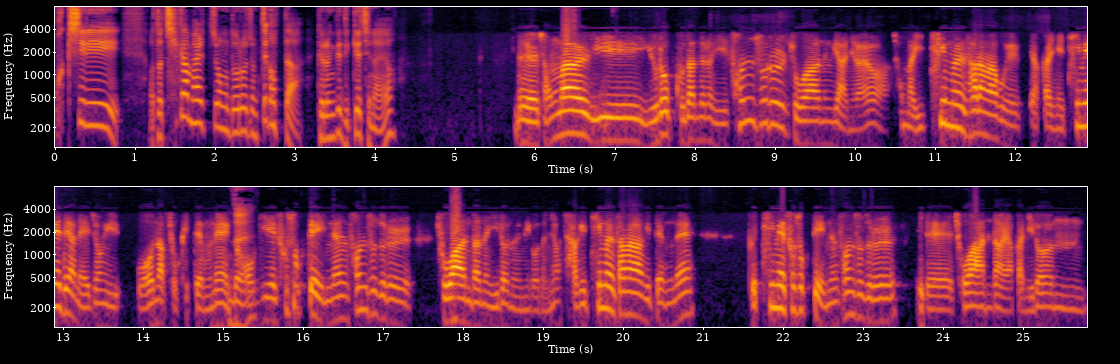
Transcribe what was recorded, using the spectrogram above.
확실히 어떤 체감할 정도로 좀 뜨겁다 그런 게 느껴지나요? 네, 정말 이 유럽 구단들은 이 선수를 좋아하는 게 아니라요. 정말 이 팀을 사랑하고 약간 이 팀에 대한 애정이 워낙 좋기 때문에 네. 거기에 소속돼 있는 선수들을 좋아한다는 이런 의미거든요. 자기 팀을 사랑하기 때문에 그 팀에 소속돼 있는 선수들을 이제 좋아한다. 약간 이런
